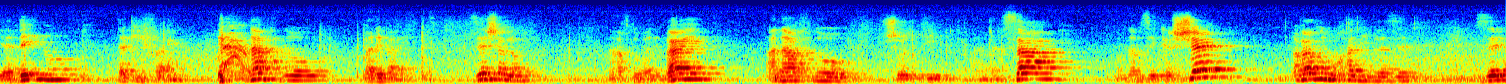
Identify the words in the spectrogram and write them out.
ידינו תקיפה, אנחנו בעלי בית. זה שלום. אנחנו בעלי בית, אנחנו שולטים על המצב, אמנם זה קשה, אבל אנחנו מוכנים לזה. זה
